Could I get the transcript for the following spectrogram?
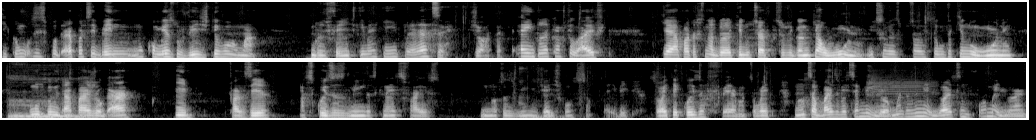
E como vocês puderam perceber no começo do vídeo, teve uma intro diferente. Quem é que é essa, Jota? É a intro da Craft Life que é a patrocinadora aqui do server que estou jogando, que é o Union. Isso mesmo, pessoal, estamos aqui no Union. Vamos convidar para jogar e fazer as coisas lindas que nós faz nos nossos vídeos de construção. Só vai ter coisa fera, só vai... Nossa base vai ser melhor, uma das melhores, se não for melhor.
